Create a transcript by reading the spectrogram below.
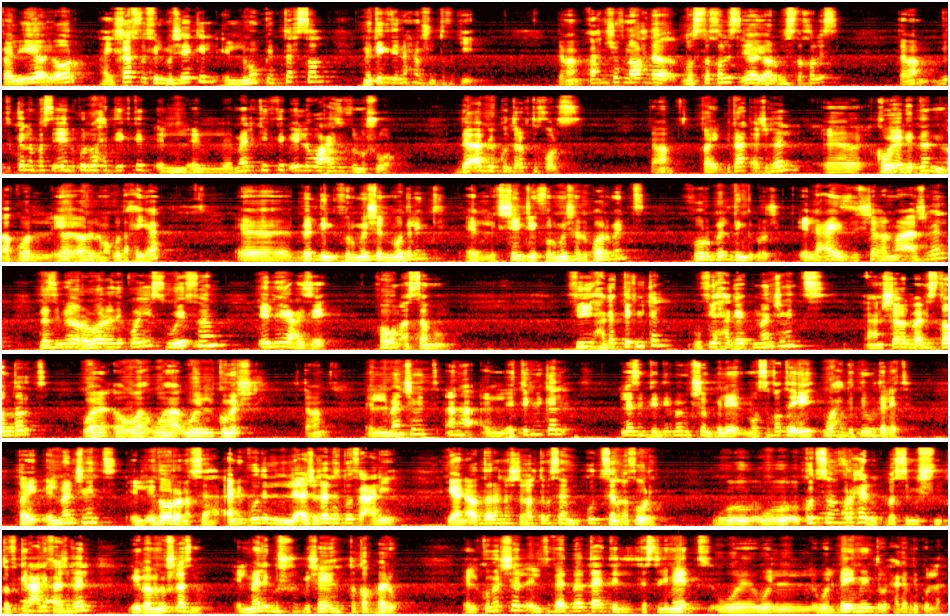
فال EIR هيخفف المشاكل اللي ممكن تحصل نتيجة إن إحنا مش متفقين. تمام؟ فإحنا شفنا واحدة بسيطة خالص EIR بسيطة خالص تمام؟ بتتكلم بس إيه إن كل واحد يكتب ال- المالك يكتب إيه اللي هو عايزه في المشروع. ده قبل ال contract خالص. تمام؟ طيب بتاعت أشغال آه، قوية جدا من أقوى ال EIR اللي موجودة حقيقة. building information modeling ال exchange information requirement for building project اللي عايز يشتغل مع أشغال لازم يقرأ الورقة دي كويس ويفهم إيه اللي هي عايزاه. فهو مقسمهم في حاجات technical وفي حاجات management هنشتغل standard و- و- و- وال commercial تمام؟ ال management أنا ال- ال technical لازم تديني function plan مواصفاتها إيه؟ واحد اتنين وتلاته طيب ال management الإدارة نفسها أنا كود الأشغال هتوافق عليه. يعني أقدر أنا اشتغلت مثلا بكود سنغافوري. وكود سنغافوري حلو بس مش متفقين عليه في أشغال بيبقى ملوش لازمة. المالك مش مش هيتقبله. ال commercial الاتفاقات بقى بتاعت التسليمات وال payment والحاجات دي كلها.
